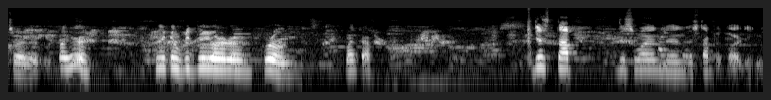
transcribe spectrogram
Sorry. Oh, here. You can video your world. Minecraft. Just stop this one, just stop recording.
